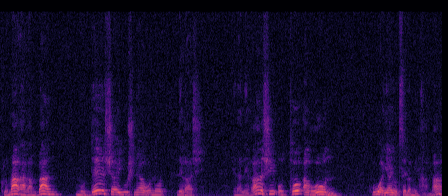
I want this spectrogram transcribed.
כלומר, הרמב"ן מודה שהיו שני ארונות לרש"י. אלא לרש"י אותו ארון הוא היה יוצא למלחמה,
